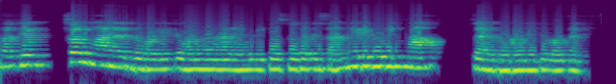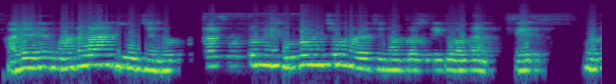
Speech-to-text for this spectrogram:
ప్రతి ఒక్కరు మారాలి ప్రభు వందనాలు సన్నిధి గురించి మా సరే ప్రభు అదేవిధంగా మండలానికి దీవించండి మొత్తం మీ కుటుంబం నుంచి మనం వచ్చినప్పుడు నీకు వందనాలు. ఏ- మన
